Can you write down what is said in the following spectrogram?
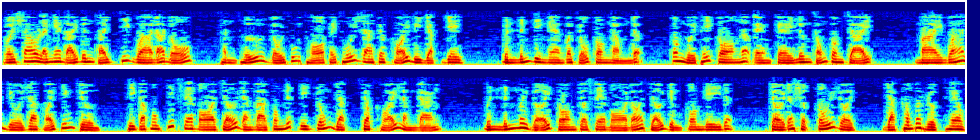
rồi sau lại nghe đại binh tại Chí Hòa đã đổ, thành thử đội Phú Thọ phải thối ra cho khỏi bị giặc dây. Binh lính đi ngang qua chỗ con nằm đó, con người thấy con đó bèn kề lưng cổng con chạy, Mai quá vừa ra khỏi chiến trường, thì gặp một chiếc xe bò chở đàn bà con nít đi trốn giặc cho khỏi lằn đạn. Binh lính mới gửi con cho xe bò đó chở giùm con đi đó. Trời đã sụp tối rồi, giặc không có rượt theo.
